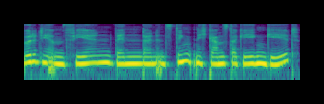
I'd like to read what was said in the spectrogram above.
würde dir empfehlen, wenn dein Instinkt nicht ganz dagegen geht,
